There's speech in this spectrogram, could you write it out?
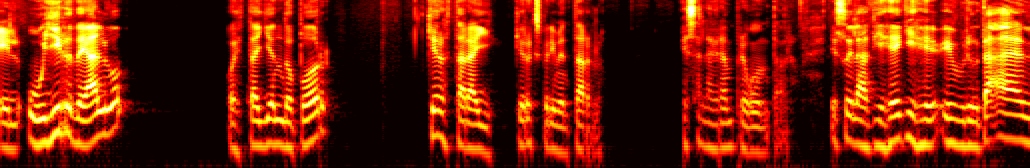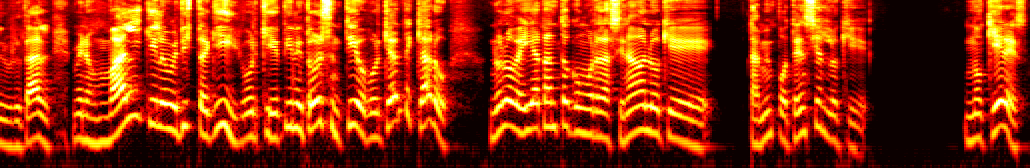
el huir de algo o está yendo por quiero estar ahí, quiero experimentarlo? Esa es la gran pregunta, bro. Eso de las 10X es, brutal, brutal. Menos mal que lo metiste aquí, porque tiene todo el sentido. Porque antes, claro, no lo veía tanto como relacionado a lo que también potencias lo que no quieres.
